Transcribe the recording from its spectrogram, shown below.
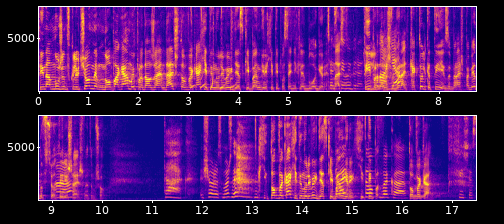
Ты нам нужен включенным, но пока мы продолжаем дальше, что в ВК хиты нулевых, детские бенгеры, хиты последних лет блогеры. Сейчас Настя, ты выбираешь. Ты продолжаешь А, я? выбирать. Как только ты забираешь победу, все, ты А. решаешь в этом шоу. Так, еще раз можно? Хи- Топ ВК, хиты нулевых, детские бенгеры, хиты... Топ ВК. Топ ВК. Ты сейчас.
